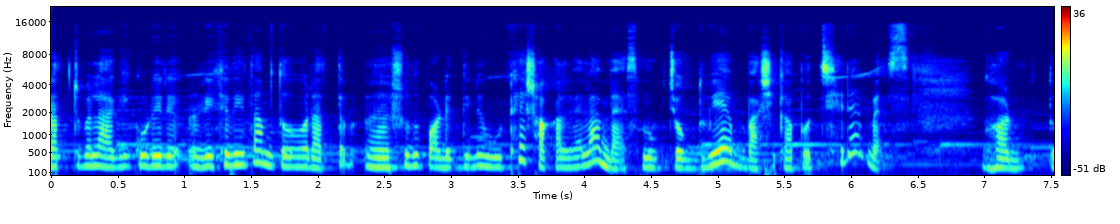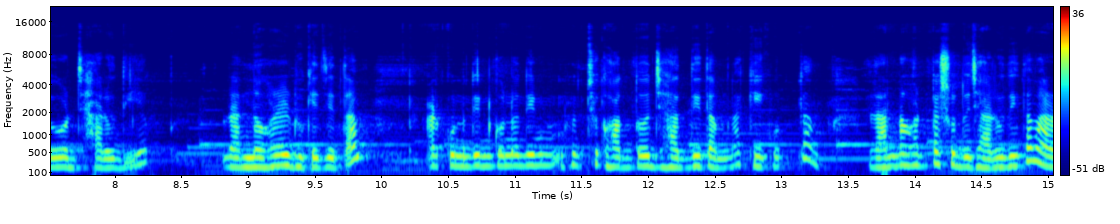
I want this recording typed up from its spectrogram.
রাত্রিবেলা আগে করে রেখে দিতাম, তো রাত্রে শুধু পরের দিনে উঠে সকালবেলা ব্যাস মুখ চোখ ধুয়ে বাসি কাপড় ছেড়ে ব্যাস ঘর দোর ঝাড়ু দিয়ে রান্নাঘরে ঢুকে যেতাম। আর কোনো দিন কোনো দিন হচ্ছে ঘর দোর ঝাড় দিতাম না, কী করতাম? রান্নাঘরটা শুধু ঝাড়ু দিতাম আর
